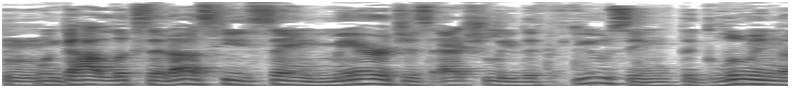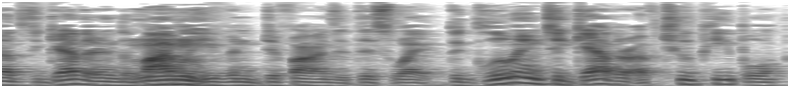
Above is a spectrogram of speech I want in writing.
Hmm. When God looks at us, He's saying marriage is actually the fusing, the gluing of together. And the hmm. Bible even defines it this way: the gluing together of two people,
